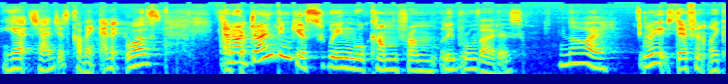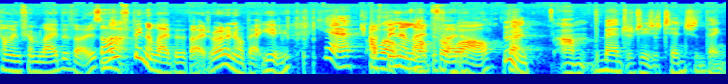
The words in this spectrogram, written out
Yeah, change is coming. And it was, And I don't think your swing will come from Liberal voters. No. I think it's definitely coming from Labor voters. No. I've been a Labor voter. I don't know about you. Yeah. I've well, been a not Labor for a voter. while, Mm. but um, the mandatory detention thing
